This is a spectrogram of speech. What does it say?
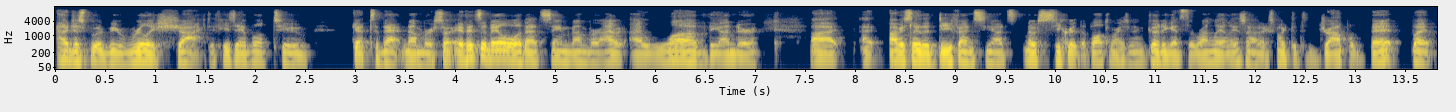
I just would be really shocked if he's able to get to that number. So if it's available at that same number, I, I love the under. Uh, I, obviously, the defense, you know, it's no secret that Baltimore has been good against the run lately, so I'd expect it to drop a bit. But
